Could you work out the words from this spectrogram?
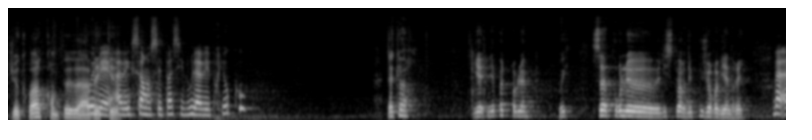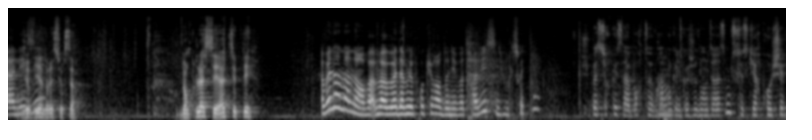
Je crois qu'on peut avec... oui, mais euh, avec ça, on ne sait pas si vous l'avez pris au coup. D'accord. Il n'y a pas de problème. Ça, pour l'histoire du coup, je reviendrai. Bah Je reviendrai sur ça. Donc là, c'est accepté. Ah bah non, non, non, Madame le procureur, donnez votre avis si vous le souhaitez. Je suis pas sûre que ça apporte vraiment quelque chose d'intéressant, puisque ce qui est reproché,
